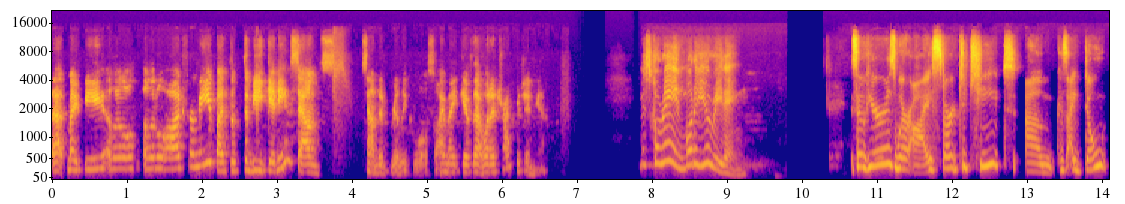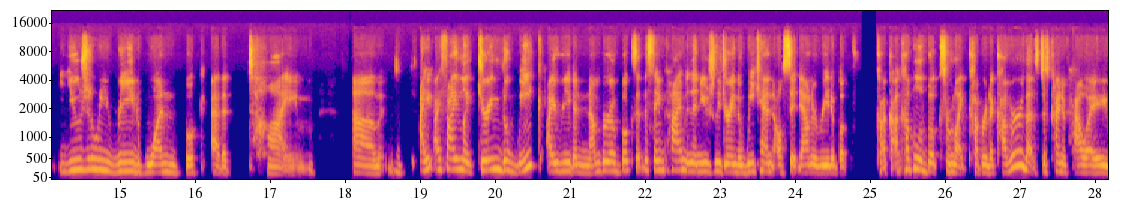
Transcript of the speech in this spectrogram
that might be a little a little odd for me. But the, the beginning sounds sounded really cool, so I might give that one a try, Virginia. Miss Corrine, what are you reading? So here is where I start to cheat because um, I don't usually read one book at a time. Um, I, I, find like during the week, I read a number of books at the same time. And then usually during the weekend, I'll sit down and read a book, a couple of books from like cover to cover. That's just kind of how I,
